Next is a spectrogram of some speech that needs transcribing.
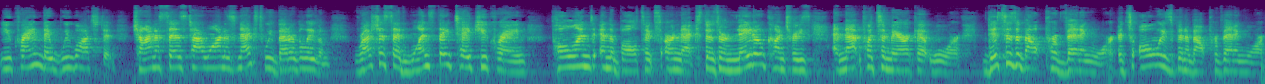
Ukraine. They, we watched it. China says Taiwan is next. We better believe them. Russia said once they take Ukraine, Poland and the Baltics are next. Those are NATO countries, and that puts America at war. This is about preventing war. It's always been about preventing war.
